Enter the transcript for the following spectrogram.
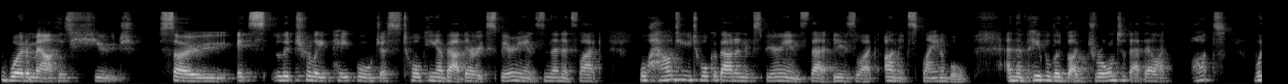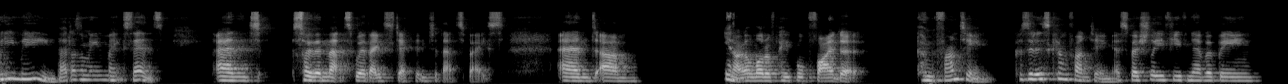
word of mouth is huge so it's literally people just talking about their experience. And then it's like, well, how do you talk about an experience that is like unexplainable? And then people are like drawn to that. They're like, what? What do you mean? That doesn't even make sense. And so then that's where they step into that space. And, um, you know, a lot of people find it confronting because it is confronting, especially if you've never been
